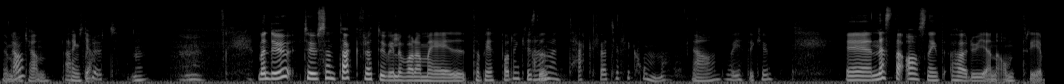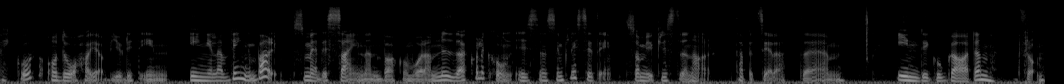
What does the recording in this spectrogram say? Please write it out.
hur man kan tänka. Absolut. Mm. Mm. Men du, tusen tack för att du ville vara med i Tapetpodden Kristin. Ja, tack för att jag fick komma. Ja, det var jättekul. Eh, nästa avsnitt hör du igen om tre veckor och då har jag bjudit in Ingela Wingborg som är designen bakom vår nya kollektion Eastern Simplicity som ju Kristin har tapetserat eh, Indigo Garden från.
